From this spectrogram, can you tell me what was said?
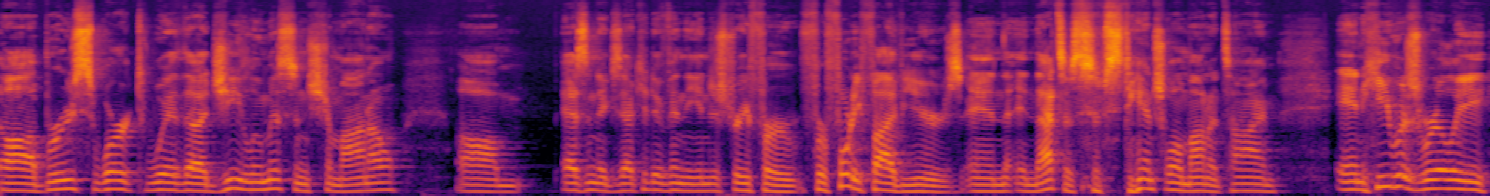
Uh, Bruce worked with uh, G. Loomis and Shimano. Um, as an executive in the industry for for 45 years and and that's a substantial amount of time and he was really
